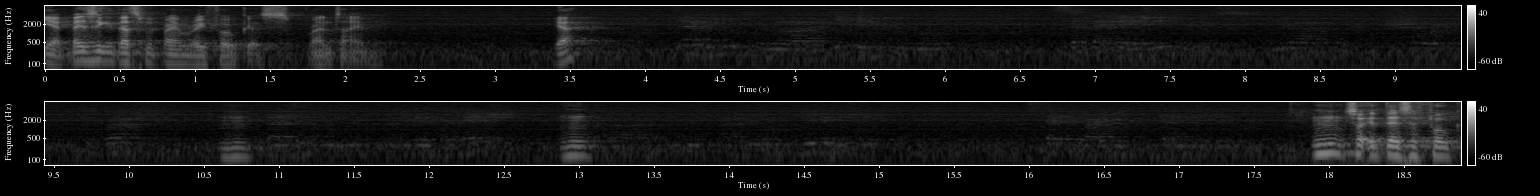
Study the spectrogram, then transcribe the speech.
yeah, basically that's the primary focus, runtime. Yeah? Mm-hmm. Mm-hmm. So if there's a foc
